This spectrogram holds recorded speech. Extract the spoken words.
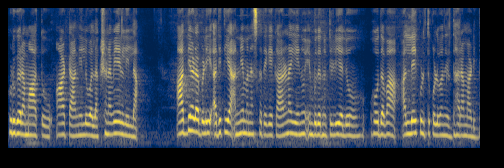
ಹುಡುಗರ ಮಾತು, ಆಟ ನಿಲ್ಲುವ ಲಕ್ಷಣವೇ ಇರಲಿಲ್ಲ. ಆದ್ಯಾಳ ಬಳಿ ಅದಿತಿಯ ಅನ್ಯಮನಸ್ಕತೆಗೆ ಕಾರಣ ಏನು ಎಂಬುದನ್ನು ತಿಳಿಯಲು ಹೋದವ ಅಲ್ಲೇ ಕುಳಿತುಕೊಳ್ಳುವ ನಿರ್ಧಾರ ಮಾಡಿದ್ದ.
